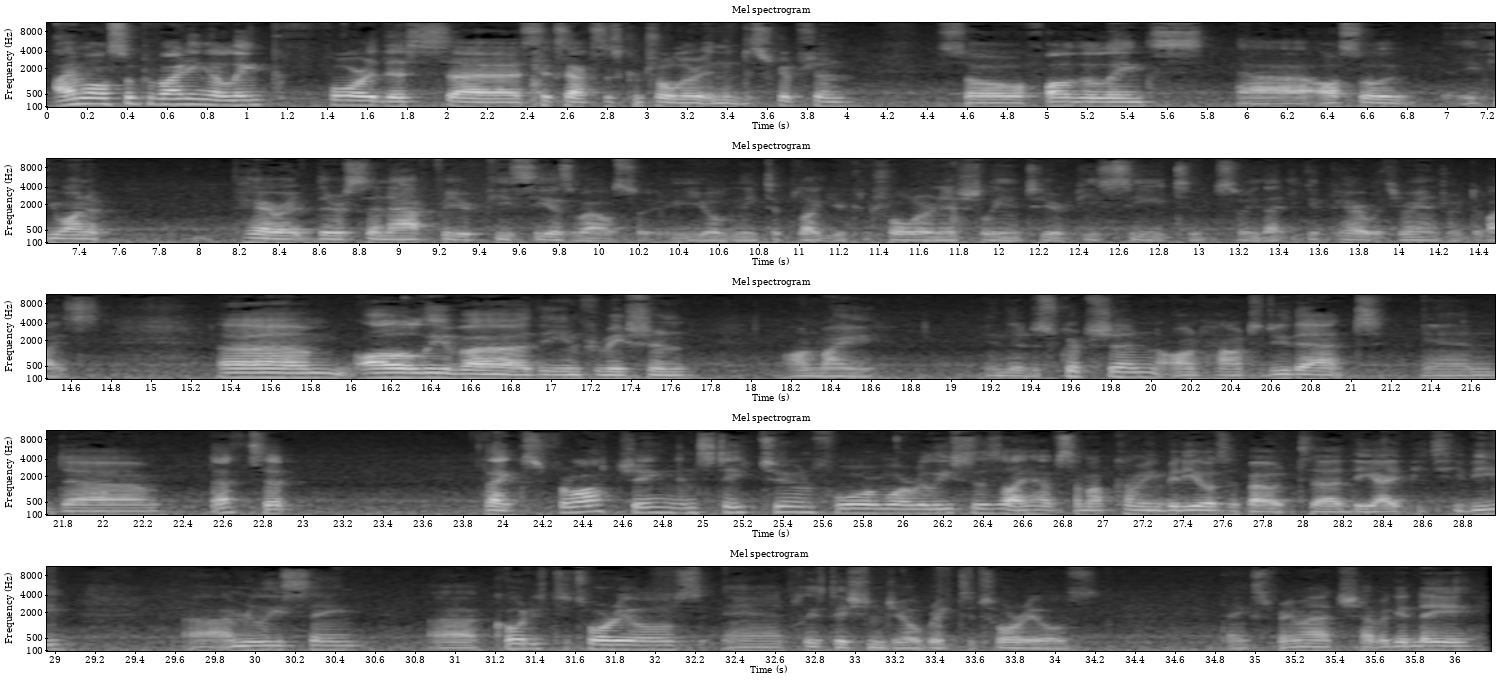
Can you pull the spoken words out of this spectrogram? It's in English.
I'm also providing a link for this uh, Sixaxis controller in the description. So follow the links uh, also if you want to pair it, there's an app for your PC as well, so you'll need to plug your controller initially into your PC to, so that you can pair it with your Android device. Um, I'll leave uh, the information on my in the description on how to do that, and uh, that's it. Thanks for watching, and stay tuned for more releases. I have some upcoming videos about uh, the IPTV uh, I'm releasing, uh, Kodi tutorials, and PlayStation jailbreak tutorials. Thanks very much. Have a good day.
